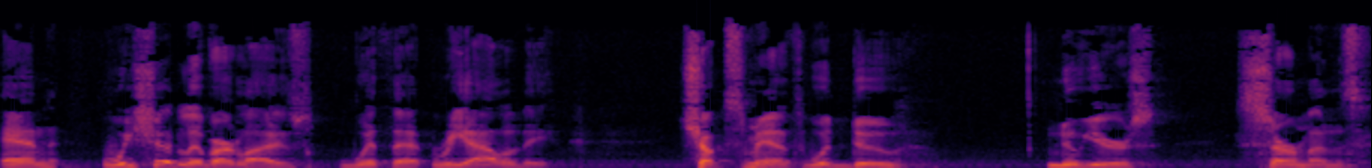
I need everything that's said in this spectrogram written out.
and we should live our lives with that reality. Chuck Smith would do New Year's sermons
